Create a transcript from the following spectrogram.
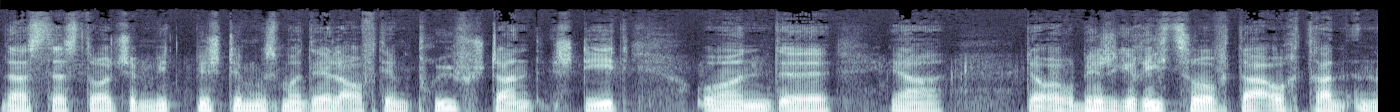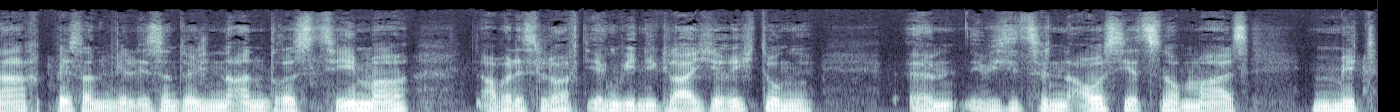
dass das deutsche Mitbestimmungsmodell auf dem Prüfstand steht und äh, ja, der Europäische Gerichtshof da auch dran nachbessern will, ist natürlich ein anderes Thema, aber das läuft irgendwie in die gleiche Richtung. Ähm, wie sieht es denn aus jetzt nochmals mit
